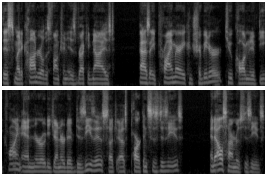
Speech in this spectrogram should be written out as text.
This mitochondrial dysfunction is recognized as a primary contributor to cognitive decline and neurodegenerative diseases such as Parkinson's disease and Alzheimer's disease.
